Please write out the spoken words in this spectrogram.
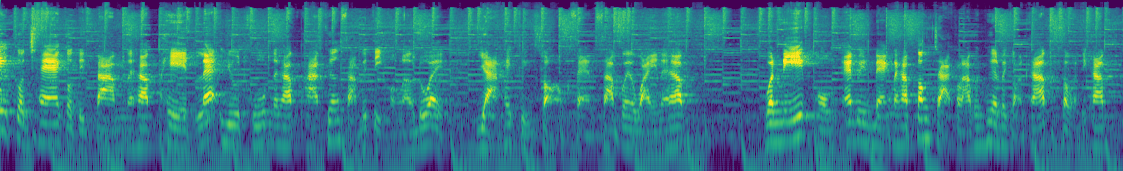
ค์กดแชร์กดติดตามนะครับ เพจและ YouTube นะครับพาร์ทเครื่องสามมิติของเราด้วย อยากให้ถึง 2 0 0แสนซับไวๆนะครับ วันนี้ผมแอดวินแบงค์นะครับต้องจากลาเพื่อนๆไปก่อนครับ สวัสดีครับ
